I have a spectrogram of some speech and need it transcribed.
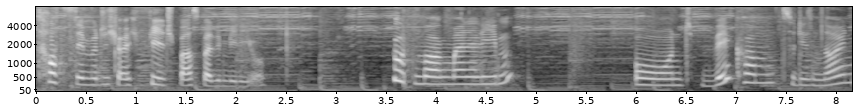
trotzdem wünsche ich euch viel Spaß bei dem Video. Guten Morgen, meine Lieben. Und willkommen zu diesem neuen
